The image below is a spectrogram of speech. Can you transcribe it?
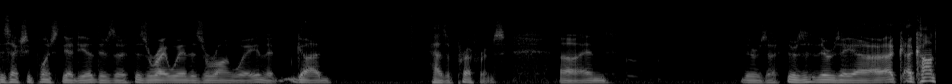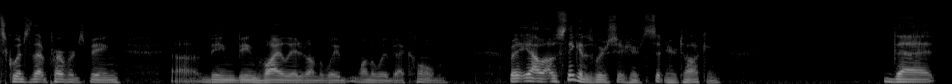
this actually points to the idea that there's a there's a right way, and there's a wrong way, and that God has a preference, uh, and there's a there's a, there's a, uh, a a consequence of that preference being uh, being being violated on the way on the way back home. But yeah, I was thinking as we were sitting here sitting here talking that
